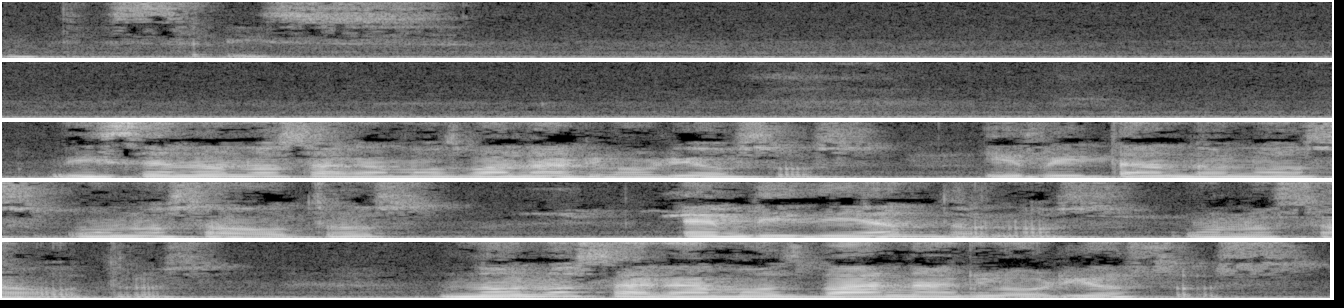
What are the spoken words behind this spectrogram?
26 Dice, no nos hagamos vanagloriosos, irritándonos unos a otros, envidiándonos unos a otros. No nos hagamos vanagloriosos.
